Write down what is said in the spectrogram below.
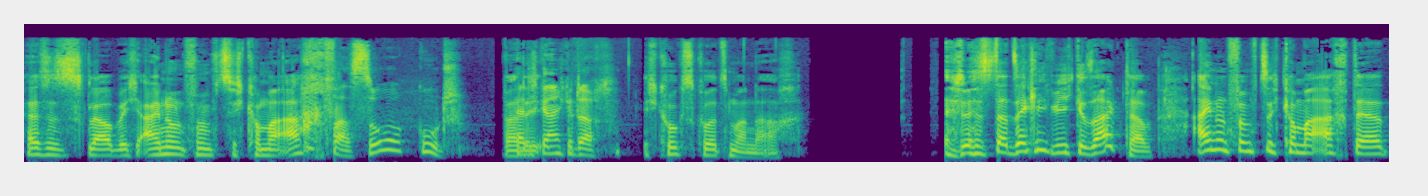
Es ist, glaube ich, 51,8. Ach was, so gut. Warte, Hätte ich gar nicht gedacht. Ich guck's kurz mal nach. Das ist tatsächlich, wie ich gesagt habe. 51,8 der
